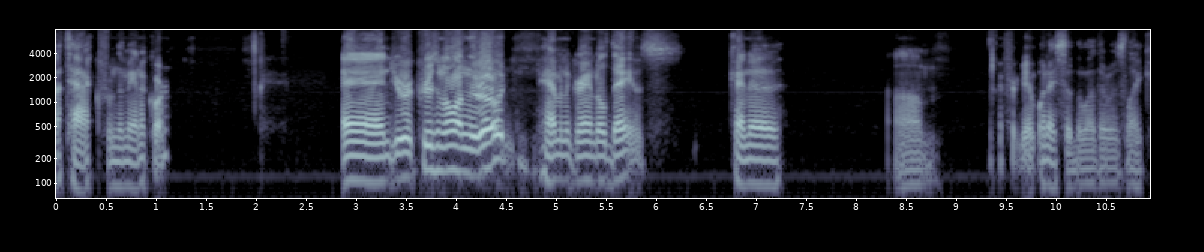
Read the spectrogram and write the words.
attack from the Manticore. And you were cruising along the road, having a grand old day. It was kind of, um, I forget what I said the weather was like.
